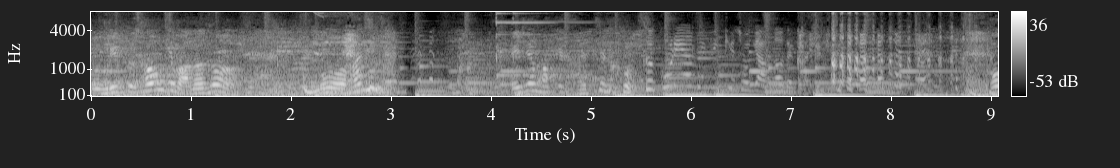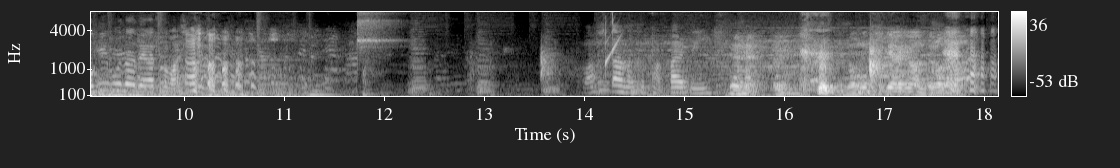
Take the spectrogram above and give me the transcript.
또 우리 또 사온 게 많아서 뭐한 에이시안 밖에 갈 필요 없어 그 코리안 BBQ 저기 안 가도 될 것 같아. 거기보다 내가 더 맛있겠다 맛있다는 그 닭갈비. 너무 기대하게 만들었다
